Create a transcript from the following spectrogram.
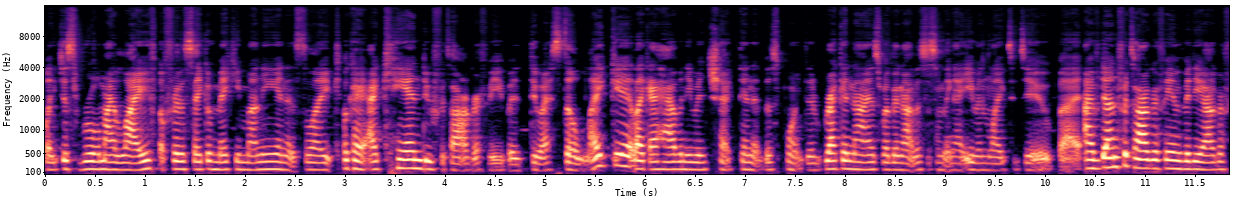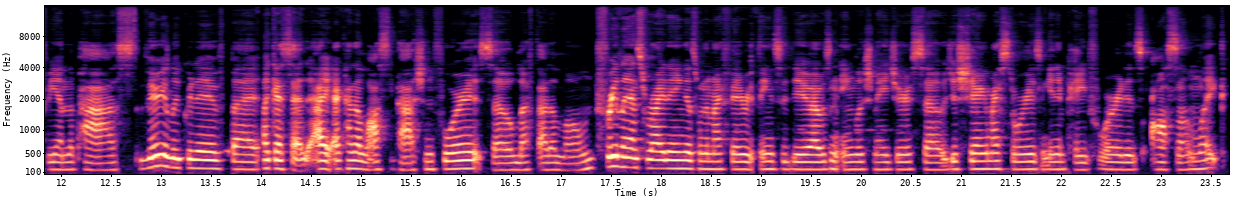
like just rule my life for the sake of making money. And it's like, okay, I can do photography, but do I still like it? Like I haven't even checked in at this point to recognize whether or not this is something I even like to do. But I've done photography and videography in the past. Very lucrative, but like I said, I, I kind of lost the passion for it, so left that alone. Freelance writing is one of my favorite things to do. I was an English major, so just sharing my stories and getting paid for it is awesome. Like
